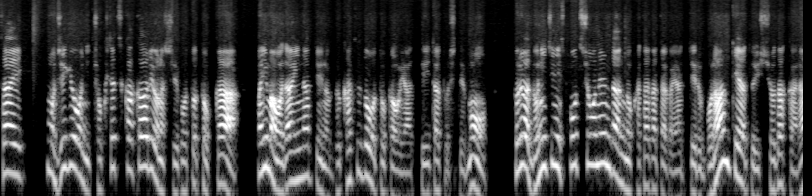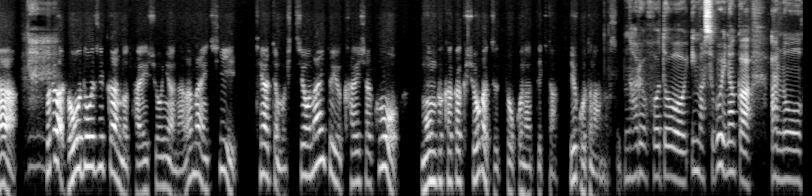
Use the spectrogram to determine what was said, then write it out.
際、もう授業に直接関わるような仕事とか、まあ、今話題になっているような部活動とかをやっていたとしても、それは土日にスポーツ少年団の方々がやっているボランティアと一緒だから、それは労働時間の対象にはならないし、手当も必要ないという解釈を文部科学省がずっと行ってきたということなんです。なるほど。今すごいなんか、あの、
